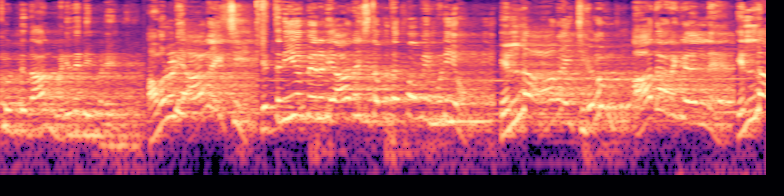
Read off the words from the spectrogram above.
கொண்டு தான் மனிதனை படைத்தேன். அவனுடைய ஆராய்ச்சி எத்தனையோ பேருடைய ஆராய்ச்சி தப்பு தப்பா போய் முடியும். எல்லா ஆராய்ச்சிகளும் ஆதாரங்கள் இல்லை. எல்லா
